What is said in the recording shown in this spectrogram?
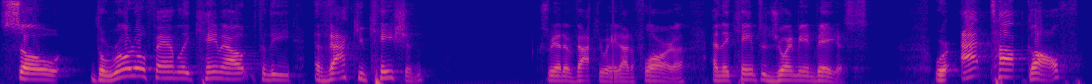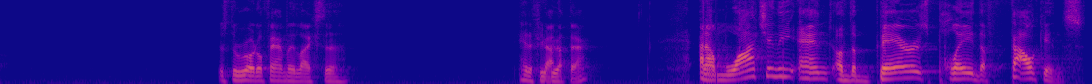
So the Roto family came out for the evacuation because we had to evacuate out of Florida, and they came to join me in Vegas. We're at Top Golf, because the Roto family likes to hit a few out there. And I'm watching the end of the Bears play the Falcons.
